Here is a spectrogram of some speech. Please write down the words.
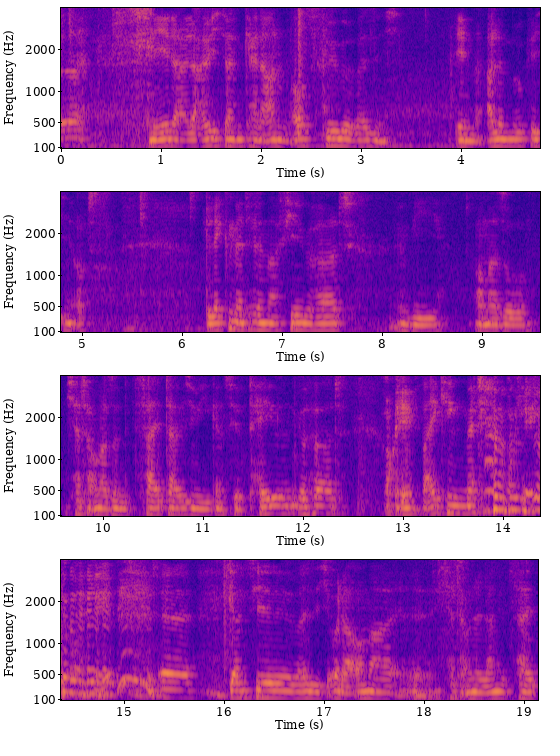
Äh. Nee, da, da habe ich dann, keine Ahnung, Ausflüge, weiß ich nicht, in alle möglichen, ob es Black Metal mal viel gehört, irgendwie auch mal so, ich hatte auch mal so eine Zeit, da habe ich irgendwie ganz viel Pagan gehört. Okay. Also Viking Metal Okay, und so. okay. äh, ganz viel, weiß ich, oder auch mal, äh, ich hatte auch eine lange Zeit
